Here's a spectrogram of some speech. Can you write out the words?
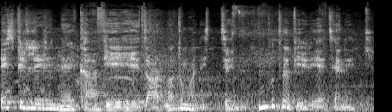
Esprilerinle kafiyeyi darmaduman ettin. Bu da bir yetenek.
